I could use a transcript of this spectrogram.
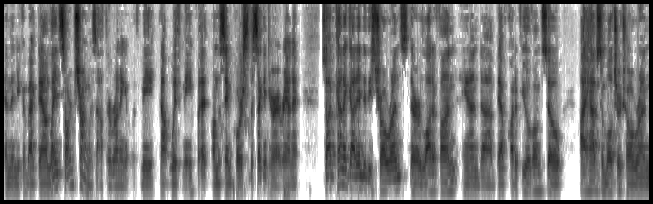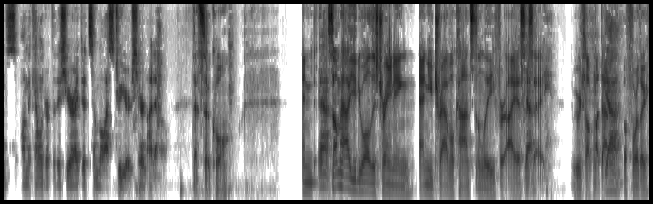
and then you come back down. Lance Armstrong was out there running it with me, not with me, but on the same course the second year I ran it. So I've kind of got into these trail runs. They're a lot of fun, and uh, they have quite a few of them. So I have some ultra trail runs on the calendar for this year. I did some the last two years here in Idaho. That's so cool. And yeah. somehow you do all this training and you travel constantly for ISSA. Yeah. We were talking about that yeah. before the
